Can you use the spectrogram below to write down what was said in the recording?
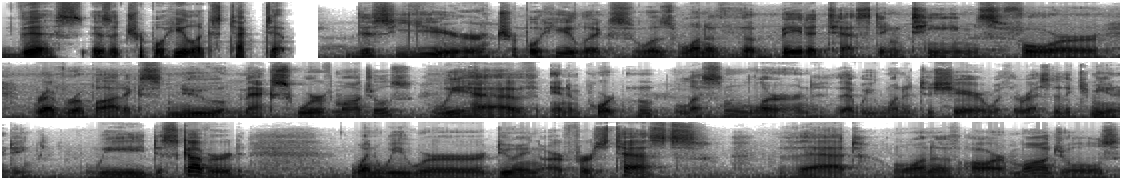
This is a Triple Helix tech tip. This year, Triple Helix was one of the beta testing teams for REV Robotics' new MAXSwerve modules. We have an important lesson learned that we wanted to share with the rest of the community. We discovered when we were doing our first tests that one of our modules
